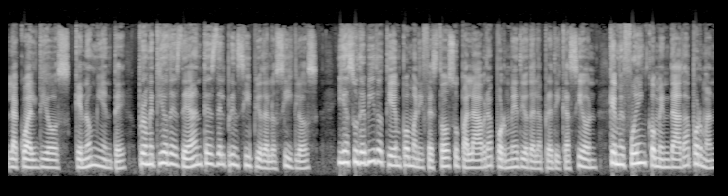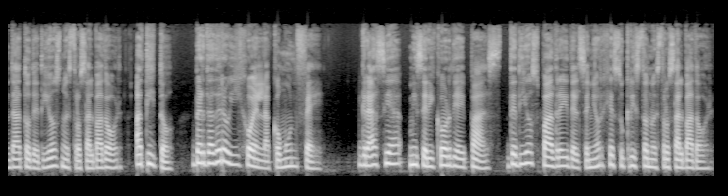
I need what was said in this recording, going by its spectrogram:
la cual Dios, que no miente, prometió desde antes del principio de los siglos, y a su debido tiempo manifestó su palabra por medio de la predicación que me fue encomendada por mandato de Dios nuestro Salvador, a Tito, verdadero Hijo en la común fe. Gracia, misericordia y paz de Dios Padre y del Señor Jesucristo nuestro Salvador.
